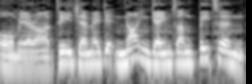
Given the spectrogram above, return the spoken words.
Omiya Ardija made it nine games unbeaten,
